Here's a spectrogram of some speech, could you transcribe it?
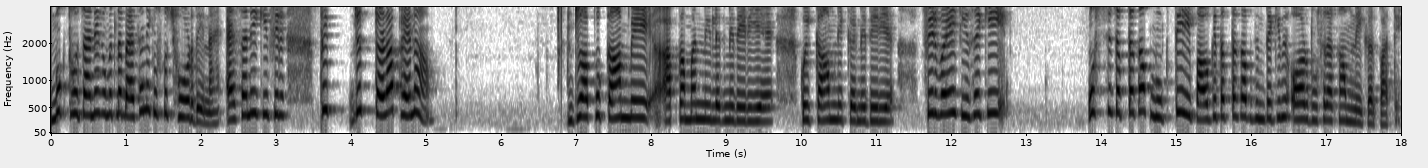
मुक्त हो जाने का मतलब ऐसा नहीं कि उसको छोड़ देना है, ऐसा नहीं कि फिर फिर जो तड़प है ना जो आपको काम में, आपका मन नहीं लगने दे रही है, कोई काम नहीं करने दे रही है, फिर वही चीज़ है कि उससे जब तक आप मुक्ति नहीं पाओगे, तब तक आप ज़िंदगी में और दूसरा काम नहीं कर पाते।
